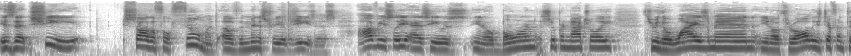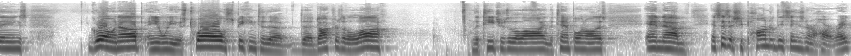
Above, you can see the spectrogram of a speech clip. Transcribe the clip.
is that she saw the fulfillment of the ministry of Jesus. Obviously, as he was, you know, born supernaturally through the wise men, you know, through all these different things, growing up, and you know, when he was 12, speaking to the, the doctors of the law, the teachers of the law in the temple and all this. And um, it says that she pondered these things in her heart, right?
